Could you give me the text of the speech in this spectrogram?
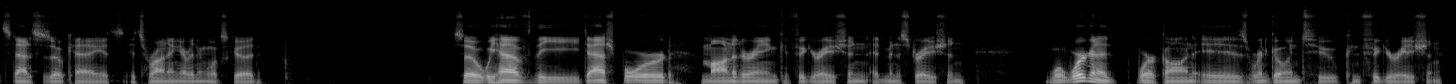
Status is okay, it's it's running, everything looks good. So we have the dashboard, monitoring, configuration, administration. What we're going to work on is we're going to go into configuration.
